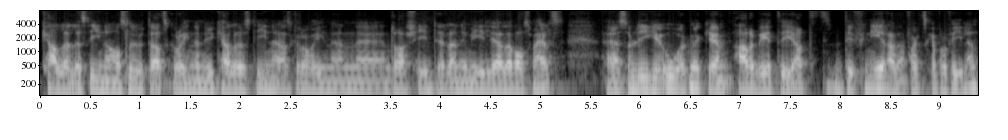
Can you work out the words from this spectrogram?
Kalle eller Stina har slutat, ska du ha in en ny Kalle eller Stina ska du ha in en, eh, en Rashid eller en Emilia eller vad som helst? Uh, så det ligger oerhört mycket arbete i att definiera den faktiska profilen.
